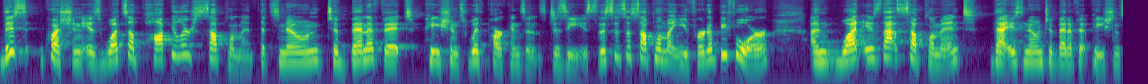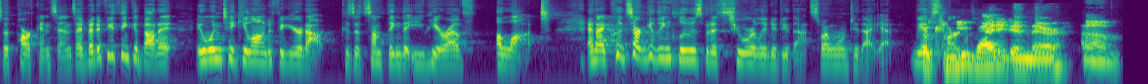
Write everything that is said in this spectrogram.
this question is What's a popular supplement that's known to benefit patients with Parkinson's disease? This is a supplement you've heard of before. And what is that supplement that is known to benefit patients with Parkinson's? I bet if you think about it, it wouldn't take you long to figure it out because it's something that you hear of a lot. And I could start giving clues, but it's too early to do that. So I won't do that yet. We have so can you write it in there? Um,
